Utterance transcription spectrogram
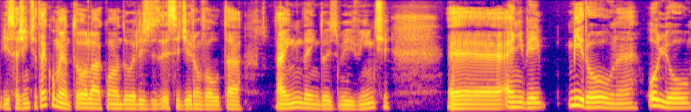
isso a gente até comentou lá quando eles decidiram voltar ainda em 2020, é, a NBA mirou, né? Olhou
